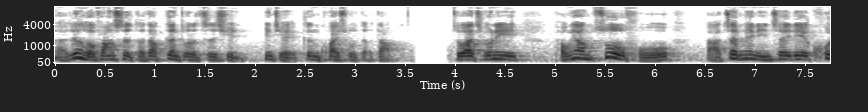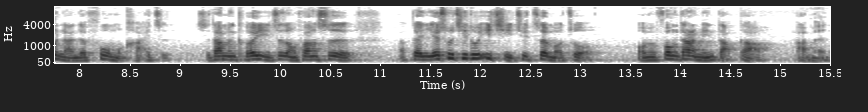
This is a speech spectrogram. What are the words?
呃任何方式得到更多的资讯，并且更快速得到。主啊，求你同样祝福啊正面临这一列困难的父母孩子，使他们可以这种方式啊跟耶稣基督一起去这么做。我们奉他的名祷告，阿门。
